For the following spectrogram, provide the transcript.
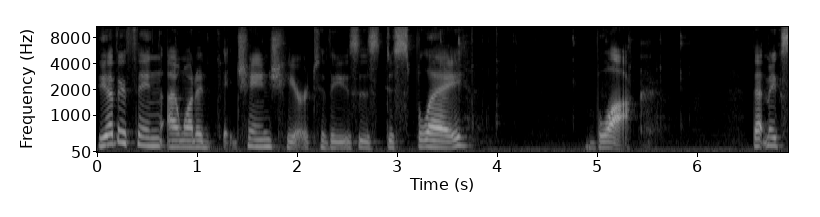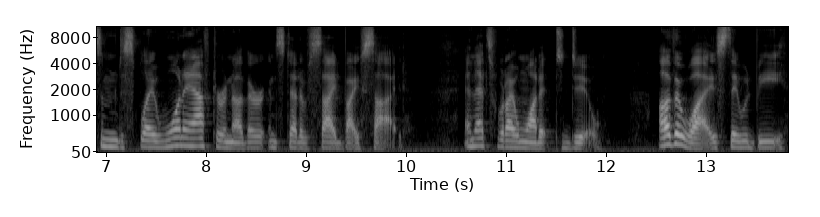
The other thing I want to change here to these is display block. That makes them display one after another instead of side by side. And that's what I want it to do. Otherwise, they would be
